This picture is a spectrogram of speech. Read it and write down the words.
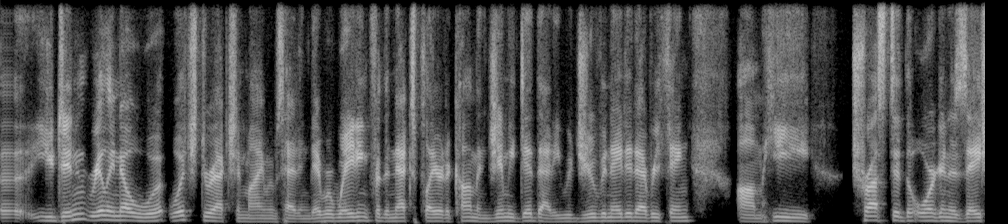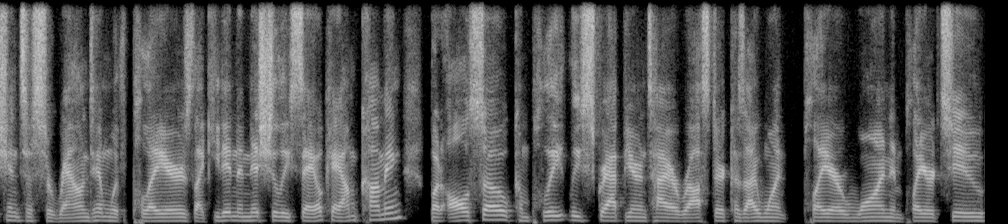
uh, you didn't really know wh- which direction Miami was heading. They were waiting for the next player to come, and Jimmy did that. He rejuvenated everything. Um, he trusted the organization to surround him with players. Like he didn't initially say, okay, I'm coming, but also completely scrap your entire roster because I want player one and player two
